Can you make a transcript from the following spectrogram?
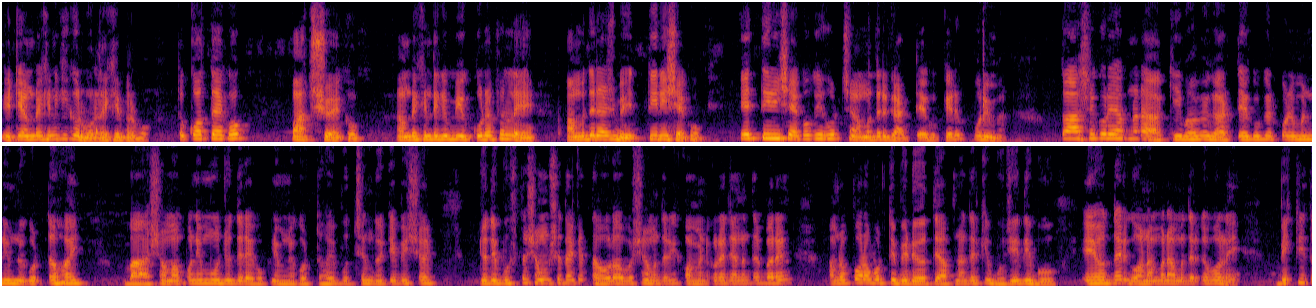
এটি আমরা এখানে কি করব? লিখে ফেলব। তো কত একক? পাঁচশো একক। আমরা এখান থেকে বিয়োগ করে ফেললে আমাদের আসবে তিরিশ একক। এই তিরিশ এককই হচ্ছে আমাদের ঘাটতি এককের পরিমাণ। তো আশা করি আপনারা কীভাবে ঘাটতি এককের পরিমাণ নিম্ন করতে হয় বা সমাপনী মজুদের একক নিম্ন করতে হয় বুঝছেন দুইটি বিষয়। যদি বুঝতে সমস্যা থাকে তাহলে অবশ্যই আমাদেরকে কমেন্ট করে জানাতে পারেন। আমরা পরবর্তী ভিডিওতে আপনাদেরকে বুঝিয়ে দিব, এই অধ্যায়ের গ আমাদেরকে বলে বিকৃত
